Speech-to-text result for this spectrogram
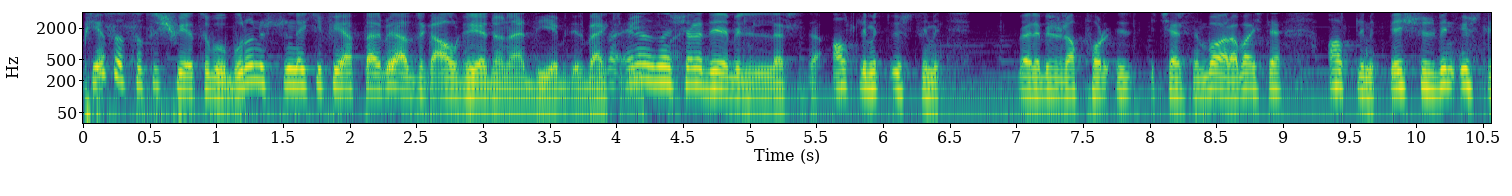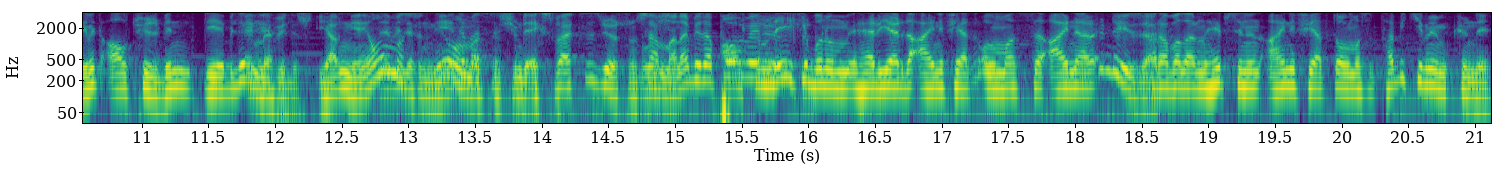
piyasa satış fiyatı bu. Bunun üstündeki fiyatlar birazcık algıya döner diyebilir belki. En azından ihtimal. şöyle diyebilirler. Alt limit üst limit. Böyle bir rapor içerisinde bu araba işte alt limit 500 bin üst limit 600 bin diyebilir mi? Edebilir. Ya niye olmasın? niye Niye olmasın? Şimdi ekspertiz diyorsun. Sen bana bir rapor Altın veriyorsun. değil ki bunun her yerde aynı fiyat olması, aynı arabaların hepsinin aynı fiyatta olması tabii ki mümkün değil.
